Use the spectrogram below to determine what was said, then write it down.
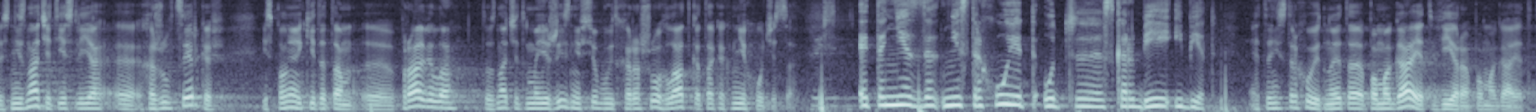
То есть не значит, если я э, хожу в церковь, исполняю какие-то там э, правила, то значит в моей жизни все будет хорошо, гладко, так как мне хочется. То есть это не, за- не страхует от э, скорбей и бед. Это не страхует, но это помогает, вера помогает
